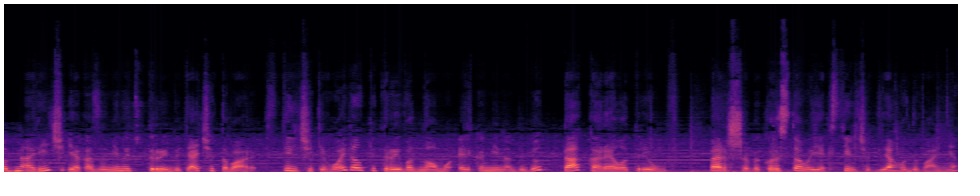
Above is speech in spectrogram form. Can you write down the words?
Одна річ, яка замінить три дитячі товари: стільчики гойдалки три в одному Camino Debut та Carelo Triumph. Перше використовує як стільчик для годування.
